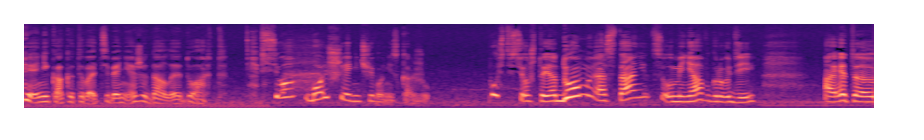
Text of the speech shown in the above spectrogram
Я никак этого от тебя не ожидала, Эдуард. Все, больше я ничего не скажу. Пусть все, что я думаю, останется у меня в груди. А это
